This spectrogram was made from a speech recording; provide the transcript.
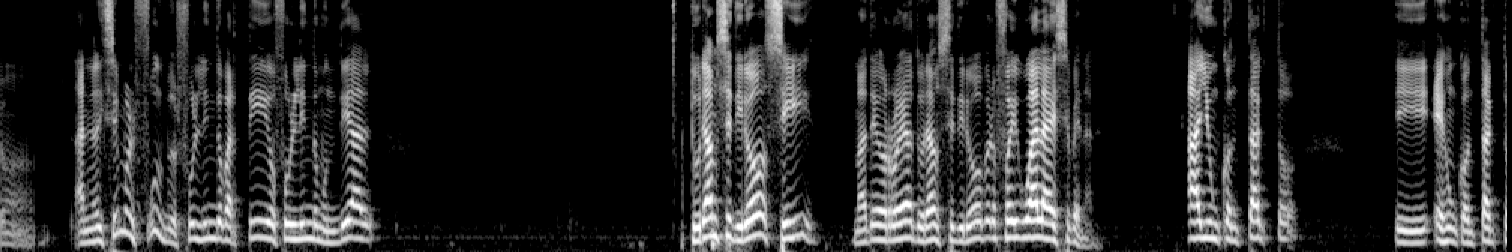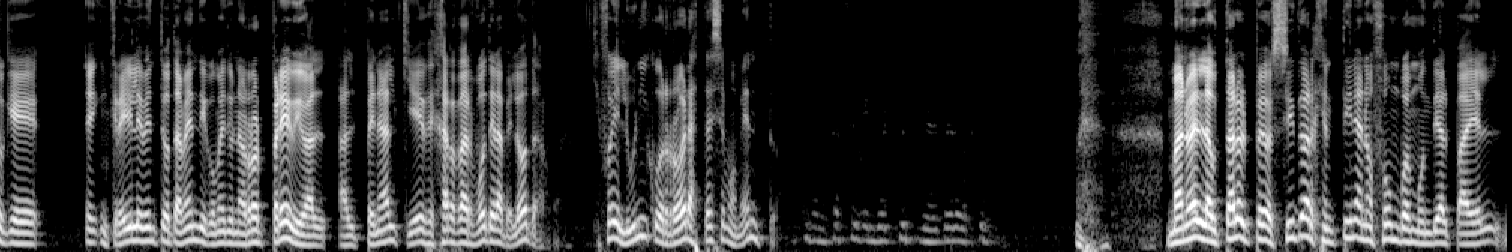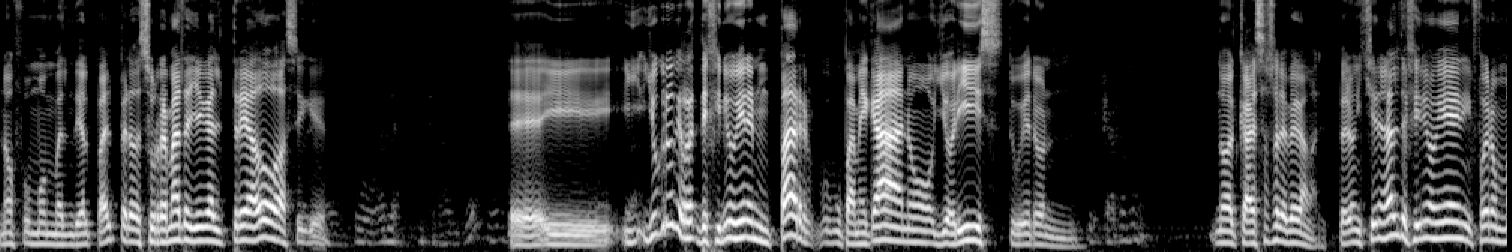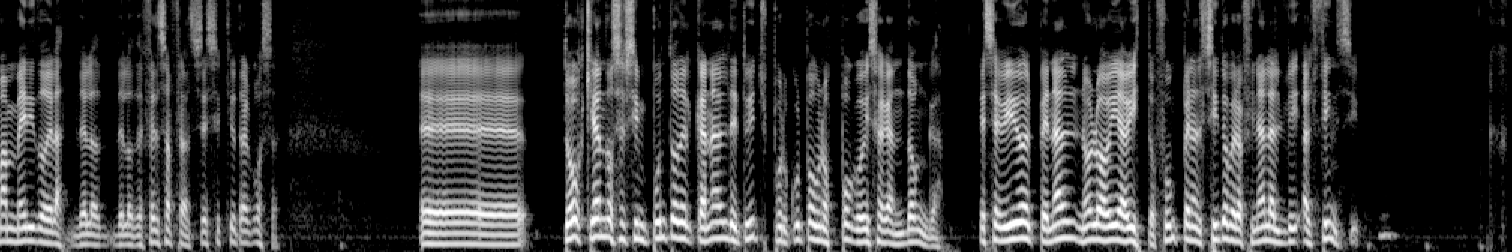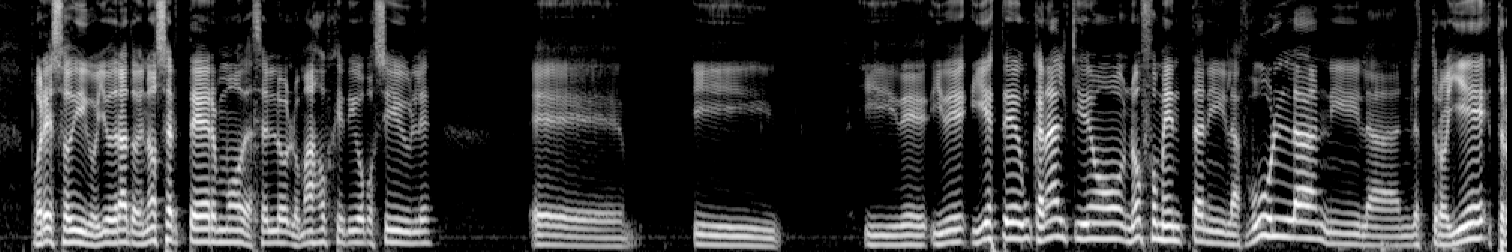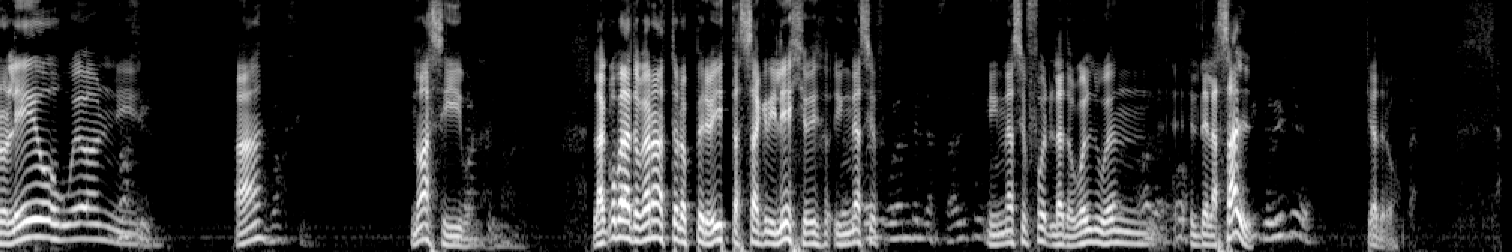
Analicemos el fútbol. Fue un lindo partido, fue un lindo mundial. Turán se tiró, sí. Mateo Rueda, Turán se tiró, pero fue igual a ese penal. Hay un contacto y es un contacto que eh, increíblemente Otamendi comete un error previo al, al penal que es dejar dar bote la pelota. Que fue el único error hasta ese momento. Manuel Lautaro, el peorcito de Argentina, no fue un buen mundial para él. No fue un buen mundial para él, pero de su remate llega el 3 a 2, así que. Tuvo varias que se radicó, weón. Eh, y, yo creo que definió bien en un par. Upamecano, Lloris tuvieron. El cabezazo no. El cabezazo le pega mal. Pero en general definió bien y fueron más méritos de, los, de los defensas franceses que otra cosa. Eh, todos quedándose sin puntos del canal de Twitch por culpa de unos pocos, dice Gandonga. Ese video del penal no lo había visto. Fue un penalcito, pero al final, al fin, sí. Por eso digo, yo trato de no ser termo, de hacerlo lo más objetivo posible. Eh, y, y, de- y de- y este es un canal que no, no fomenta ni las burlas, ni, la- ni los troye- troleos, weón. No Ni, así. ¿Ah? No así. No así, No bueno, así. no. La copa la tocaron hasta los periodistas, sacrilegio, dijo Ignacio. Ignacio fue, la tocó el weón, tocó. el de la sal. Qué atroz.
